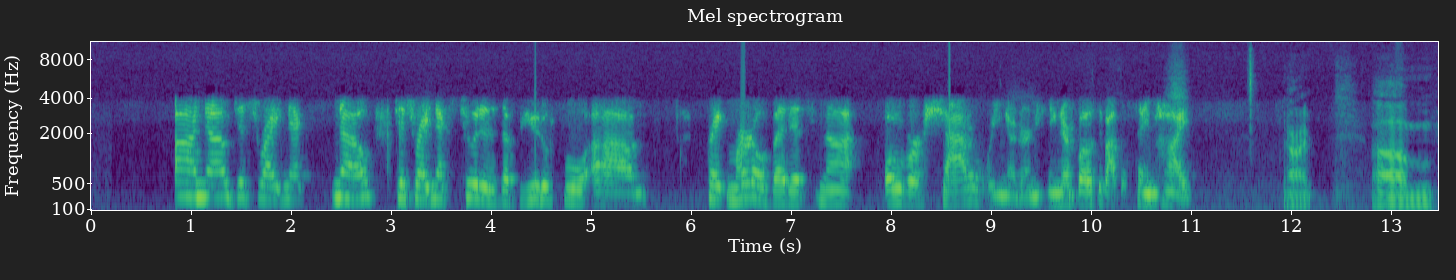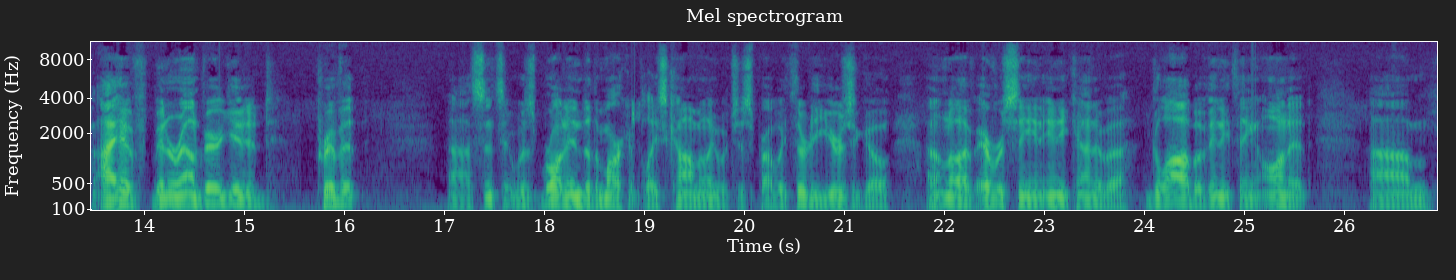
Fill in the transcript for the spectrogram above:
Uh, no, just right next. No, just right next to it is a beautiful um, crepe myrtle, but it's not overshadowing it or anything. They're both about the same height. All right. Um, I have been around variegated privet uh, since it was brought into the marketplace commonly, which is probably 30 years ago. I don't know I've ever seen any kind of a glob of anything on it. Um,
